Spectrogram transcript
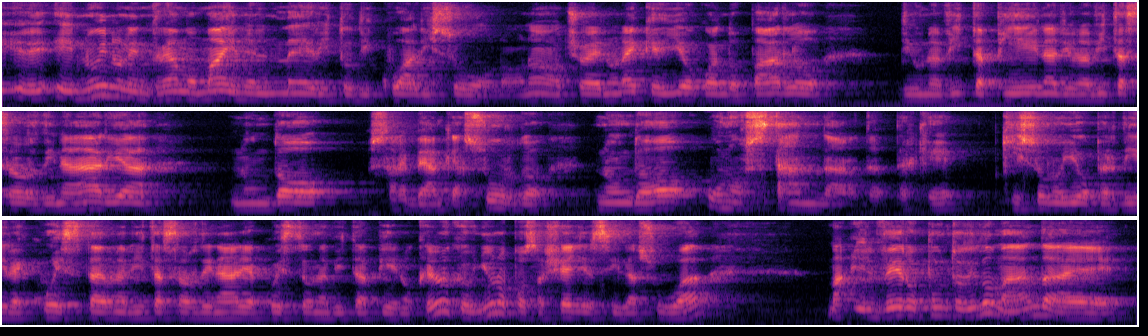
e, e, noi non entriamo mai nel merito di quali sono, no? Cioè non è che io quando parlo di una vita piena, di una vita straordinaria, non do, sarebbe anche assurdo, non do uno standard, perché chi sono io per dire questa è una vita straordinaria, questa è una vita piena? Credo che ognuno possa scegliersi la sua, ma il vero punto di domanda è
